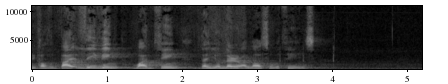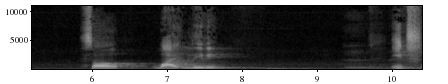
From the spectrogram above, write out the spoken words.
because by living one thing, then you learn a lot of things. So why living? Each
